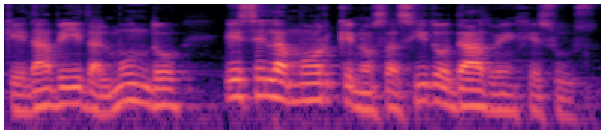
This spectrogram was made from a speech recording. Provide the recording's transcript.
que da vida al mundo es el amor que nos ha sido dado en Jesús,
